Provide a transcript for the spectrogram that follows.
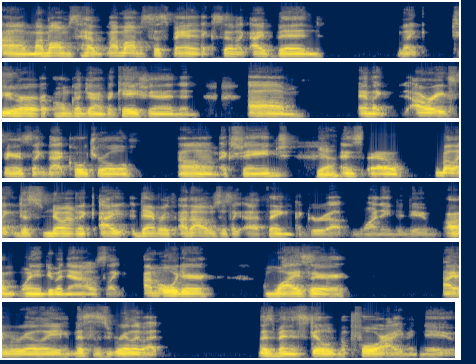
um my mom's have my mom's hispanic so like i've been like to her home country on vacation and um and like I already experienced like that cultural um exchange. Yeah. and so but like just knowing like I never I thought it was just like a thing I grew up wanting to do. Um wanting to do it now. It's like I'm older, I'm wiser. I really this is really what this has been instilled before I even knew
